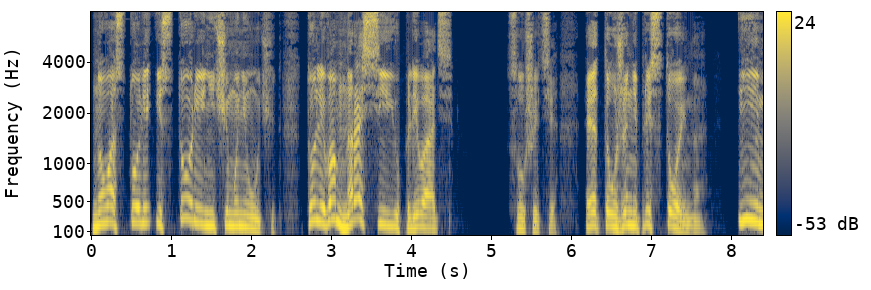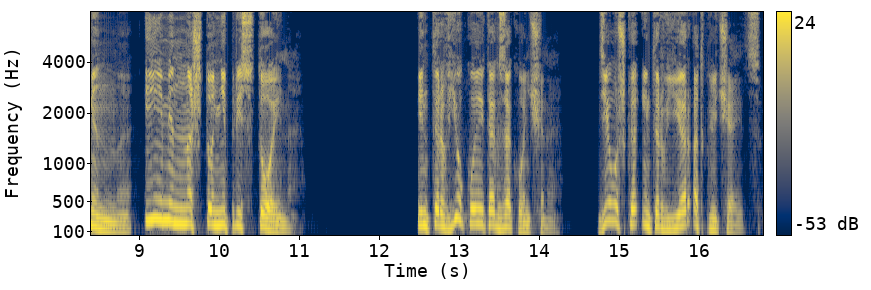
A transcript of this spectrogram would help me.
Но вас то ли история ничему не учит, то ли вам на Россию плевать. Слушайте, это уже непристойно. Именно, именно что непристойно. Интервью кое-как закончено. Девушка-интервьюер отключается.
